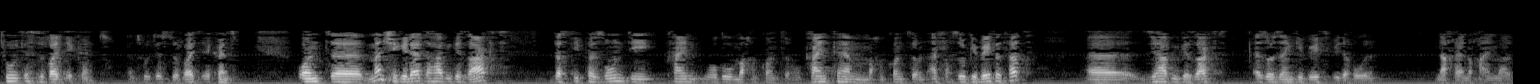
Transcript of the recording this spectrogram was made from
tut es, soweit ihr könnt. Dann tut es, soweit ihr könnt. Und äh, manche Gelehrte haben gesagt, dass die Person, die kein Wudu machen konnte und kein Tayammum machen konnte und einfach so gebetet hat, äh, sie haben gesagt, er soll sein Gebet wiederholen. Nachher noch einmal.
